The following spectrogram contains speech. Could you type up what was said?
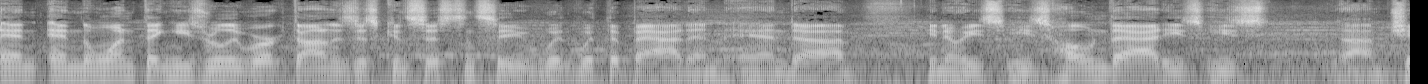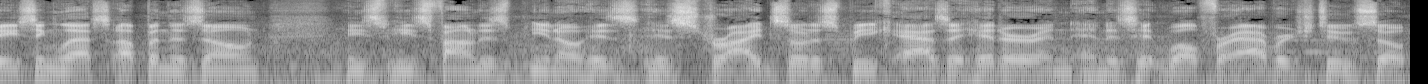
and and the one thing he's really worked on is his consistency with, with the bat, and and uh, you know he's he's honed that. He's he's um, chasing less up in the zone. He's he's found his you know his his stride so to speak as a hitter and, and has hit well for average too. So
